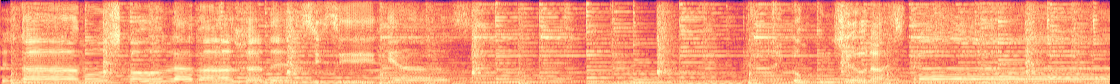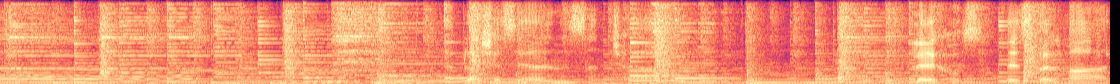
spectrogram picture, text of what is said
llegamos con la baja de Sicilias. Conjunción astral. La playa se ha ensanchado. Lejos está el mar,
